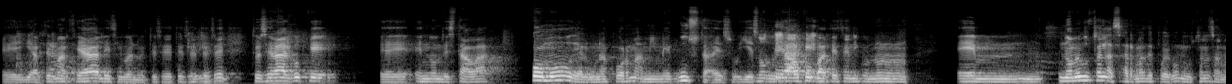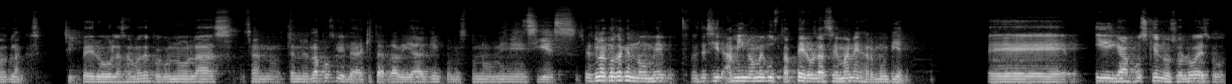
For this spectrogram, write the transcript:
eh, y artes marciales y bueno, etc, etc, etc. Entonces era algo que eh, en donde estaba cómodo de alguna forma, a mí me gusta eso y he No estudiado combate escénico, no, no, no. Em, no me gustan las armas de fuego, me gustan las armas blancas. Sí. Pero las armas de fuego no las, o sea, no, tener la posibilidad de quitar la vida a alguien con esto no me, sí es. es una cosa que no me, es decir, a mí no me gusta, pero la sé manejar muy bien. Eh, y digamos que no solo eso,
